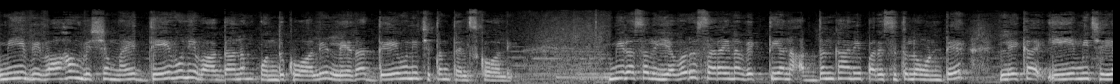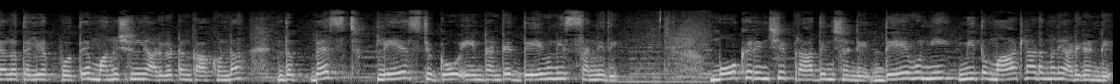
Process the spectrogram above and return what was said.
మీ వివాహం విషయమై దేవుని వాగ్దానం పొందుకోవాలి లేదా దేవుని చిత్తం తెలుసుకోవాలి. మీరు అసలు ఎవరు సరైన వ్యక్తి అని అర్థం కాని పరిస్థితిలో ఉంటే లేక ఏమి చేయాలో తెలియకపోతే మనుషుల్ని అడగటం కాకుండా the best place to go ఏంటంటే దేవుని సన్నిధి. మోకరించి ప్రార్థించండి. దేవుణ్ణి మీతో మాట్లాడమని అడగండి.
